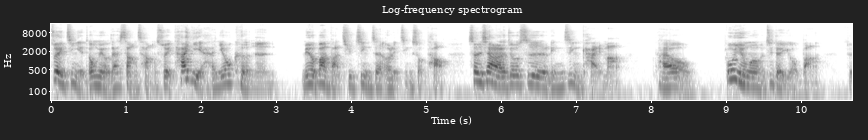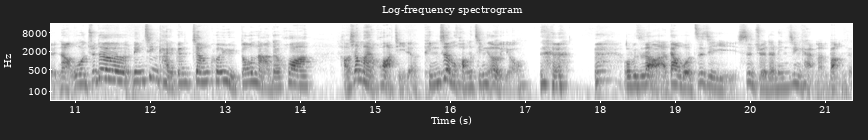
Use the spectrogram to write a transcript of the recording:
最近也都没有在上场，所以他也很有可能没有办法去竞争二垒金手套。剩下来就是林敬凯嘛，还有。郭彦文我记得有吧？对，那我觉得林敬凯跟姜昆宇都拿的话，好像蛮有话题的。凭证黄金二游，我不知道啊，但我自己是觉得林敬凯蛮棒的。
